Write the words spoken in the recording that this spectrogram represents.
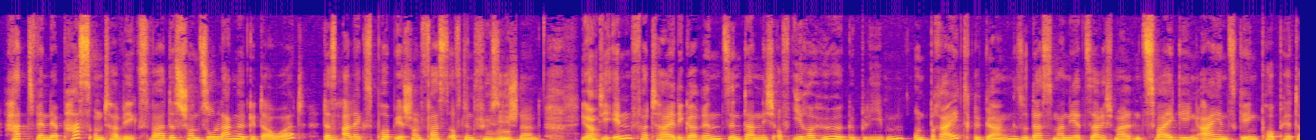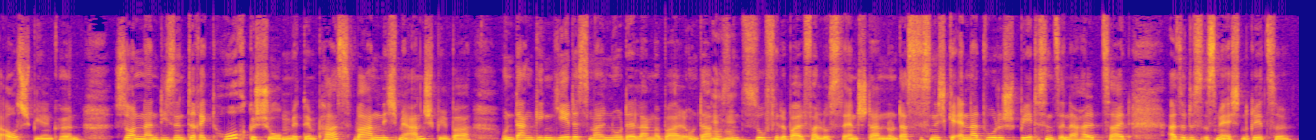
hat, wenn der Pass unterwegs war, das schon so lange gedauert, dass mhm. Alex Pop ihr schon fast auf den Füßen mhm. stand. Ja. Und die Innenverteidigerinnen sind dann nicht auf ihrer Höhe geblieben und breit gegangen, sodass man jetzt, sag ich mal, ein 2 gegen 1 gegen Pop hätte ausspielen können, sondern die sind direkt hochgeschoben mit dem Pass, waren nicht mehr anspielbar und dann ging jedes Mal nur der lange Ball und daraus mhm. sind so viele Ballverluste entstanden und dass es nicht geändert wurde, spätestens in der Halbzeit, also das ist mir echt ein Rätsel.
